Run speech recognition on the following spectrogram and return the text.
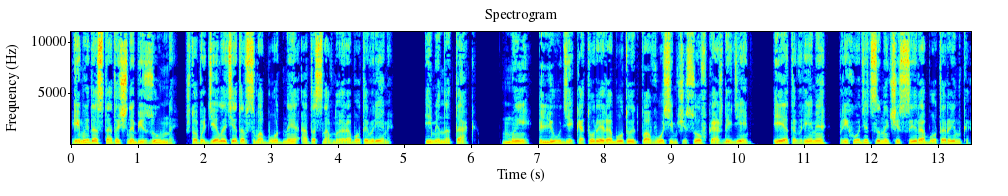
И мы достаточно безумны, чтобы делать это в свободное от основной работы время. Именно так. Мы — люди, которые работают по 8 часов каждый день, и это время приходится на часы работы рынка.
